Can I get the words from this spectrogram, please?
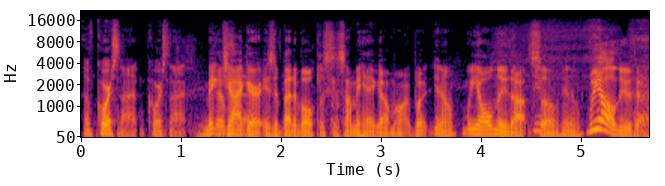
Of course not. Of course not. Mick Jagger is a better vocalist than Sammy Hagar, Mark. But you know, we all knew that. So you know, We all knew that.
